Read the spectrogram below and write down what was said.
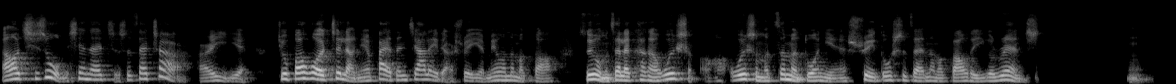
然后其实我们现在只是在这儿而已。就包括这两年拜登加了一点税，也没有那么高，所以我们再来看看为什么哈？为什么这么多年税都是在那么高的一个 range？嗯，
